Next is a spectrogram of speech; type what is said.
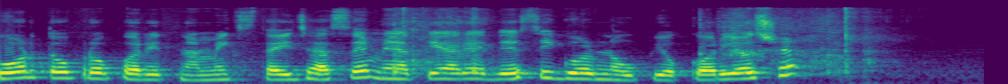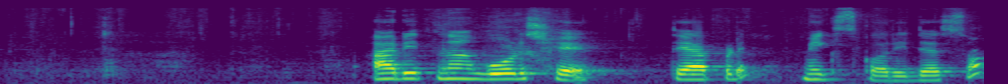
ગોળ તો પ્રોપર રીતના મિક્સ થઈ જશે. મેં અત્યારે દેશી ગોળનો ઉપયોગ કર્યો છે. આ રીતના ગોળ છે તે આપણે મિક્સ કરી દેશું.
